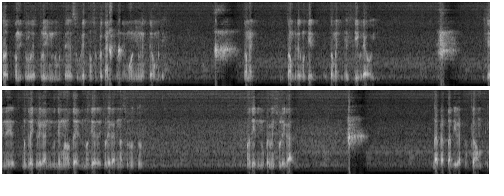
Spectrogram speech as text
Todo escondite lo destruyo en el nombre de Jesucristo. No se puede caer ningún demonio en este hombre. Tome, tome hombre no tiene, este hombre es libre hoy. No tiene derecho legal ningún demonio de él, no tiene derecho legal en absoluto. No tiene ningún permiso legal. La verdad libertad a este hombre.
